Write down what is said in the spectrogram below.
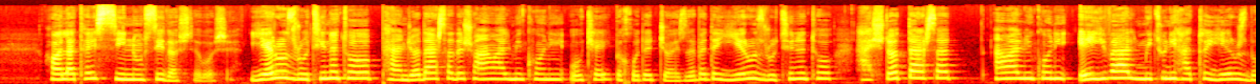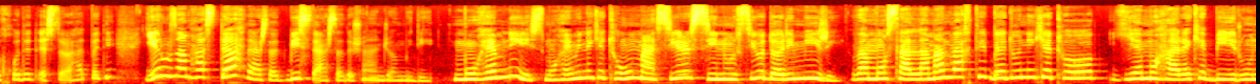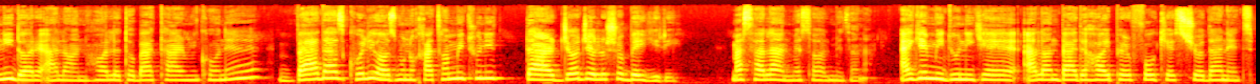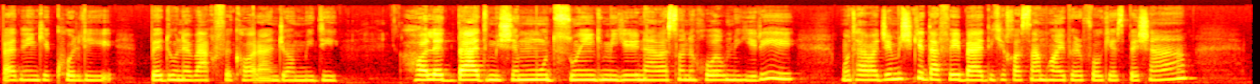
حالت های سینوسی داشته باشه. یه روز روتین تو 50 درصدش رو عمل می‌کنی okay به خودت جایزه بده. یه روز روتین تو 80 درصد عمل می‌کنی ایول می‌تونی حتی یه روز به خودت استراحت بدی. یه روزم هست ده درصد 20 درصدش رو انجام میدی. مهم نیست مهم اینه که تو اون مسیر سینوسی رو داری میری. و مسلما وقتی بدونی که تو یه محرک بیرونی داره الان حالتو بدتر می‌کنه بعد از کلی آزمون و خطا می‌تونی در جا جلوشو بگیری. مثلا مثال می‌زنم. اگه می‌دونی که الان بعد hyperfocus شدنت بعد اینکه کلی بدون وقفه کار انجام میدی حالت بد میشه mood swing می‌گیری نوسان خلق می‌گیری متوجه میشی که دفعه بعدی که خواستم hyperfocus بشم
